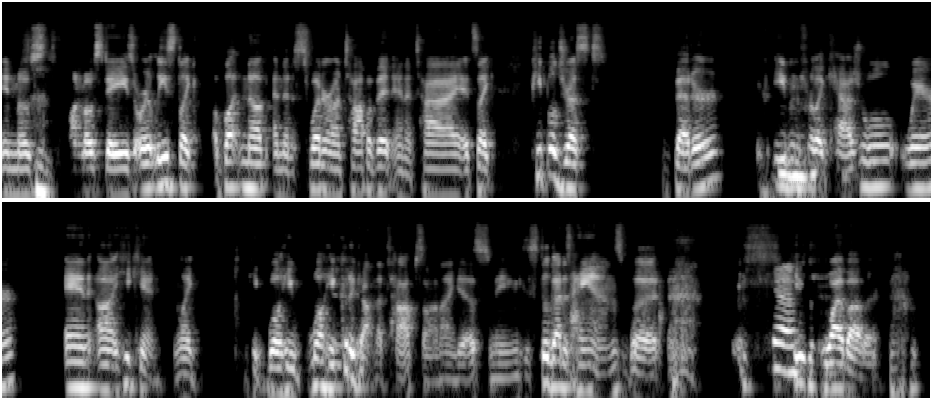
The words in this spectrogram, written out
in most on most days, or at least like a button up and then a sweater on top of it and a tie. It's like people dressed better even for like casual wear, and uh, he can't like he well he well he could have gotten the tops on I guess. I mean he's still got his hands, but Yeah. he like, why bother?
